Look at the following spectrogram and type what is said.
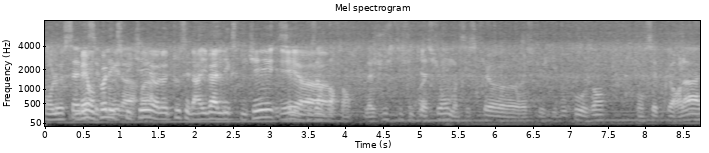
on, on le sait. Mais on peut l'expliquer, voilà. euh, le tout c'est d'arriver à l'expliquer Et c'est le plus euh, important. La justification, moi c'est ce que, ce que je dis beaucoup aux gens concepteurs-là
